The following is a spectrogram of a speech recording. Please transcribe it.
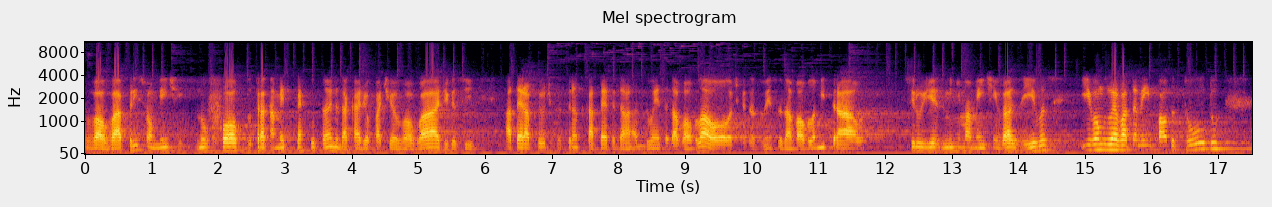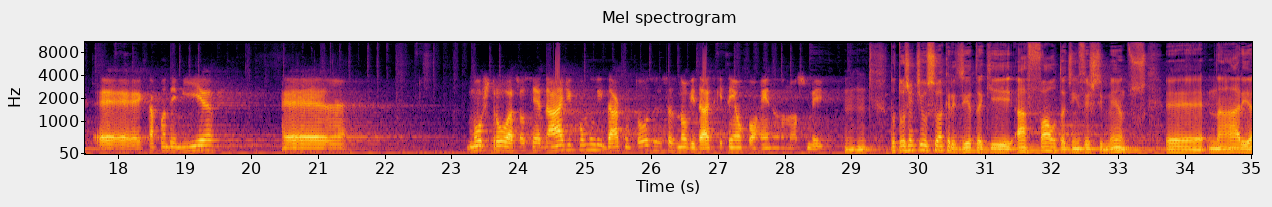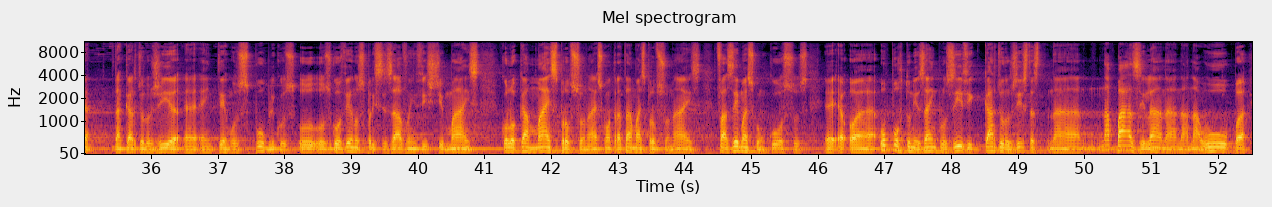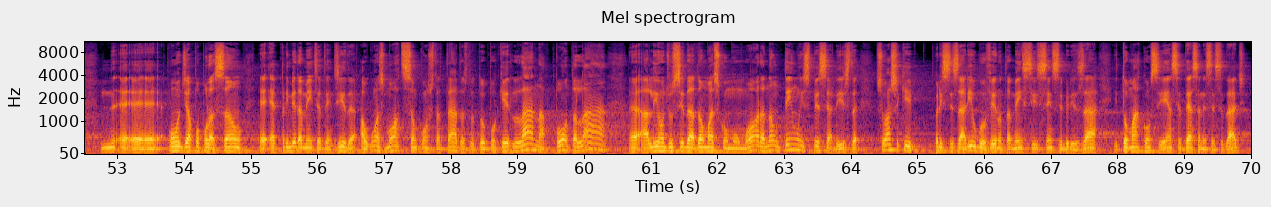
valvar, principalmente no foco do tratamento percutâneo da cardiopatia valvar, diga-se a terapêutica transcatéter da doença da válvula ótica, da doença da válvula mitral, cirurgias minimamente invasivas. E vamos levar também em pauta tudo é, que a pandemia é, mostrou à sociedade como lidar com todas essas novidades que têm ocorrendo no nosso meio. Uhum. Doutor Gentil, o senhor acredita que a falta de investimentos é, na área da cardiologia eh, em termos públicos, o, os governos precisavam investir mais colocar mais profissionais, contratar mais profissionais, fazer mais concursos, é, é, oportunizar inclusive cardiologistas na, na base, lá na, na, na UPA, é, é, onde a população é, é, primeiramente atendida. Algumas mortes são constatadas, doutor, porque lá na ponta, lá é, ali onde o cidadão mais comum mora, não tem um especialista. O senhor acha que precisaria o governo também se sensibilizar e tomar consciência dessa necessidade?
